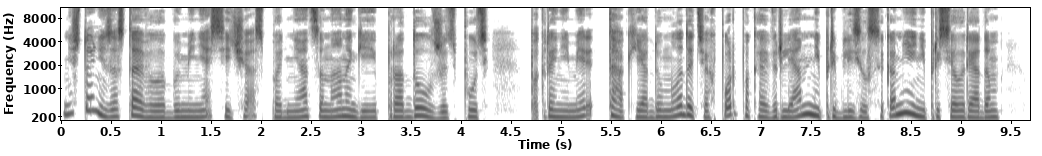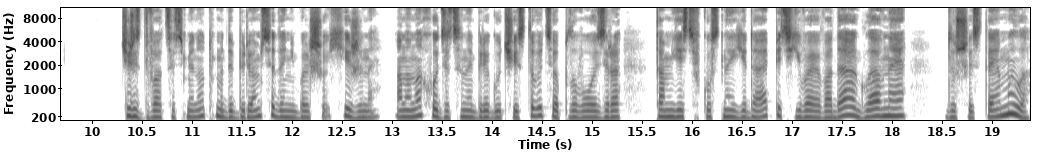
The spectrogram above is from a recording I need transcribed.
Ничто не заставило бы меня сейчас подняться на ноги и продолжить путь, по крайней мере, так я думала до тех пор, пока Верлиан не приблизился ко мне и не присел рядом. Через 20 минут мы доберемся до небольшой хижины. Она находится на берегу чистого теплого озера. Там есть вкусная еда, питьевая вода, а главное — душистое мыло.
